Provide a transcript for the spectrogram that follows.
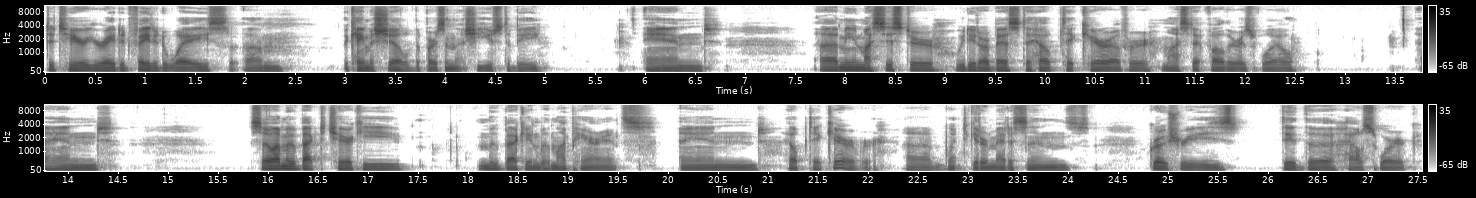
deteriorated, faded away, um, became a shell of the person that she used to be. And uh, me and my sister, we did our best to help take care of her, my stepfather as well. And so I moved back to Cherokee, moved back in with my parents, and helped take care of her. Uh, went to get her medicines, groceries, did the housework.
